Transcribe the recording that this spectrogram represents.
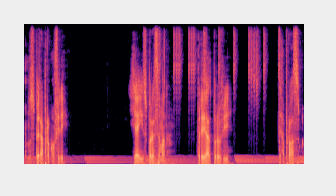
Vamos esperar para conferir. E é isso por essa semana. Obrigado por ouvir. Até a próxima.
